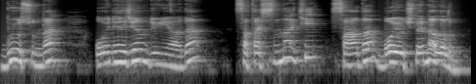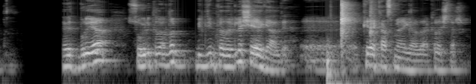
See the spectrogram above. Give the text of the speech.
buyursunlar oynayacağım dünyada sataşsınlar ki sahada boy ölçülerini alalım. Evet buraya soylu klanında bildiğim kadarıyla şeye geldi. E, pire kasmaya geldi arkadaşlar.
